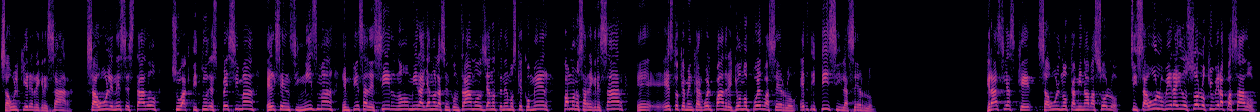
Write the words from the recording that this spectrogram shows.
Saúl quiere regresar. Saúl en ese estado, su actitud es pésima. Él se en sí misma empieza a decir, no, mira, ya no las encontramos, ya no tenemos que comer, vámonos a regresar. Eh, esto que me encargó el Padre, yo no puedo hacerlo. Es difícil hacerlo. Gracias que Saúl no caminaba solo. Si Saúl hubiera ido solo, ¿qué hubiera pasado?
